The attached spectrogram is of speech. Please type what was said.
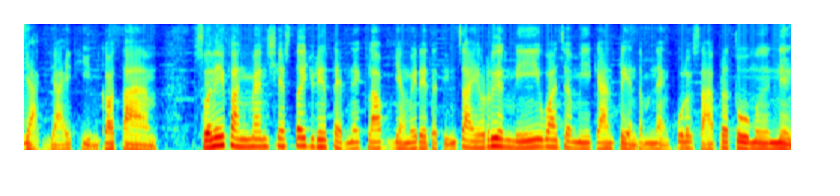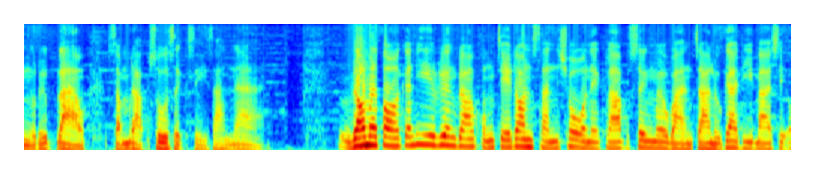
อยากย้ายทีมก็ตาม ส่วนในฝั่งแมนเชสเตอร์ยูไนเต็ดนะครับยังไม่ได้ตัดสินใจเรื่องนี้ว่าจะมีีการเปลี่ยนตำแหน่งผู้รักษาประตูมือหนึ่งหรือเปล่าสำหรับสู้ศึกซีซั่นหน้าเรามาต่อกันที่เรื่องราวของเจดอนซันโชนะครับ ซึ่งเมื่อวานจาลูกาดีมาซิโอ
